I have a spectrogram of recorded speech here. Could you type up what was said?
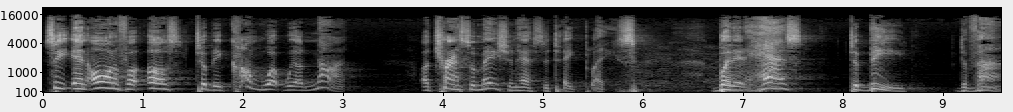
See, in order for us to become what we're not, a transformation has to take place. But it has to be divine.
